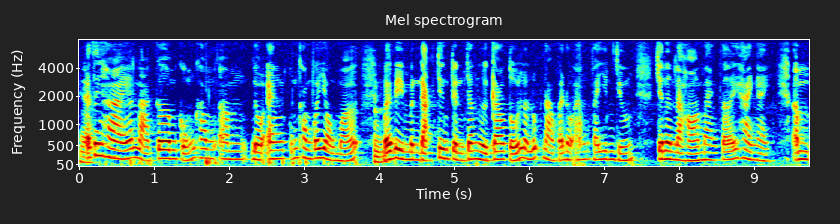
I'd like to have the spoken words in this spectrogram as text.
Dạ. cái thứ hai á là cơm cũng không um, đồ ăn cũng không có dầu mỡ. Ừ. bởi vì mình đặt chương trình cho người cao tuổi là lúc nào phải đồ ăn phải dinh dưỡng cho nên là họ mang tới hai ngày. Um,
